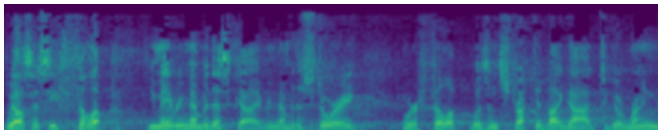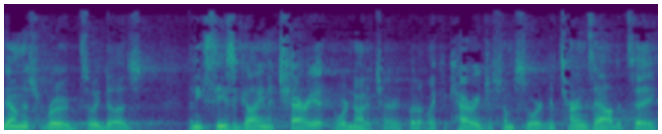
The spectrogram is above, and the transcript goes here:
We also see Philip. You may remember this guy. Remember the story where Philip was instructed by God to go running down this road? So he does and he sees a guy in a chariot, or not a chariot, but like a carriage of some sort, and it turns out it's a,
